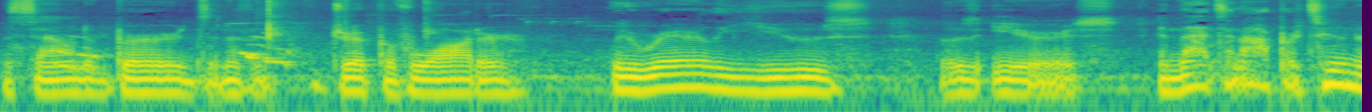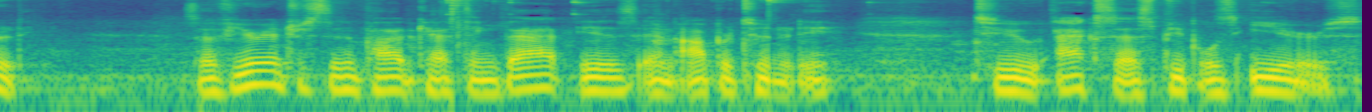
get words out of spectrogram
the sound of birds and a drip of water. We rarely use those ears, and that's an opportunity. So if you're interested in podcasting, that is an opportunity to access people's ears,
